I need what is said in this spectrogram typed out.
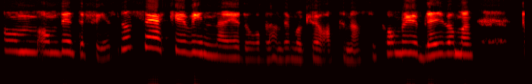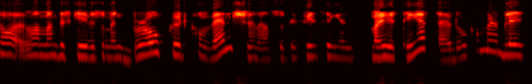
om, om det inte finns någon säker vinnare då bland Demokraterna så kommer det ju bli vad man, tar, vad man beskriver som en brokered convention, alltså det finns ingen majoritet där. Då kommer det bli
